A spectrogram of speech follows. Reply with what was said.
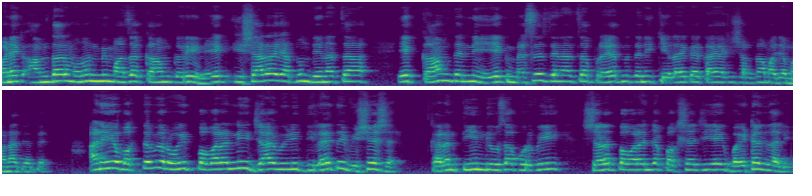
पण एक आमदार म्हणून मी माझं काम करीन. एक इशारा यातून देण्याचा एक काम त्यांनी एक मेसेज देण्याचा प्रयत्न त्यांनी केलाय का काय अशी शंका माझ्या मनात येते. आणि हे वक्तव्य रोहित पवारांनी ज्या वेळी दिलंय ते विशेष आहे. कारण तीन दिवसापूर्वी शरद पवारांच्या पक्षाची एक बैठक झाली.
